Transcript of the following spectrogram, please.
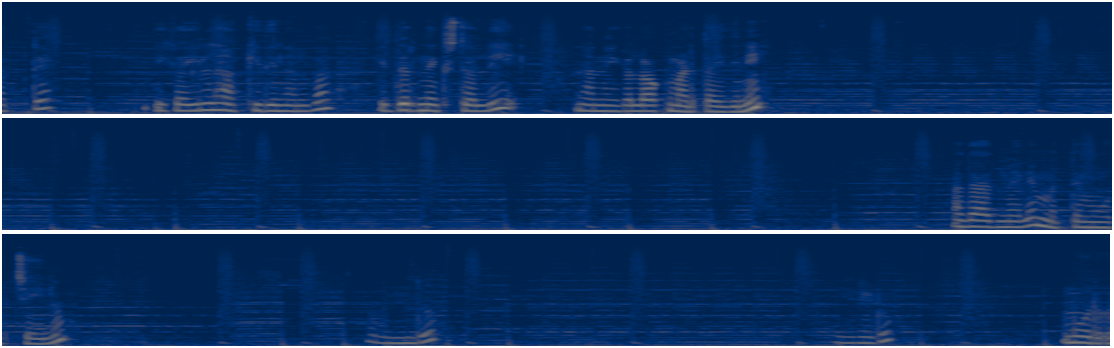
ಮತ್ತು ಈಗ ಇಲ್ಲಿ ಹಾಕಿದ್ದೀನಲ್ವ? ಇದ್ರ ನೆಕ್ಸ್ಟಲ್ಲಿ ನಾನು ಈಗ ಲಾಕ್ ಮಾಡ್ತಾ ಇದ್ದೀನಿ. ಅದಾದಮೇಲೆ ಮತ್ತೆ ಮೂರು ಚೈನು ಒಂದು, ಎರಡು, ಮೂರು.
